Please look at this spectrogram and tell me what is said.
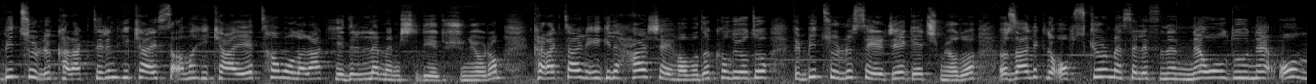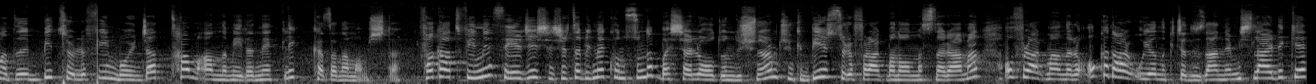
bir türlü karakterin hikayesi ana hikayeye tam olarak yedirilememişti diye düşünüyorum. Karakterle ilgili her şey havada kalıyordu ve bir türlü seyirciye geçmiyordu. Özellikle obskür meselesinin ne olduğu ne olmadığı bir türlü film boyunca tam anlamıyla netlik kazanamamıştı. Fakat filmin seyirciyi şaşırtabilme konusunda başarılı olduğunu düşünüyorum. Çünkü bir sürü fragman olmasına rağmen o fragmanları o kadar uyanıkça düzenlemişlerdi ki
